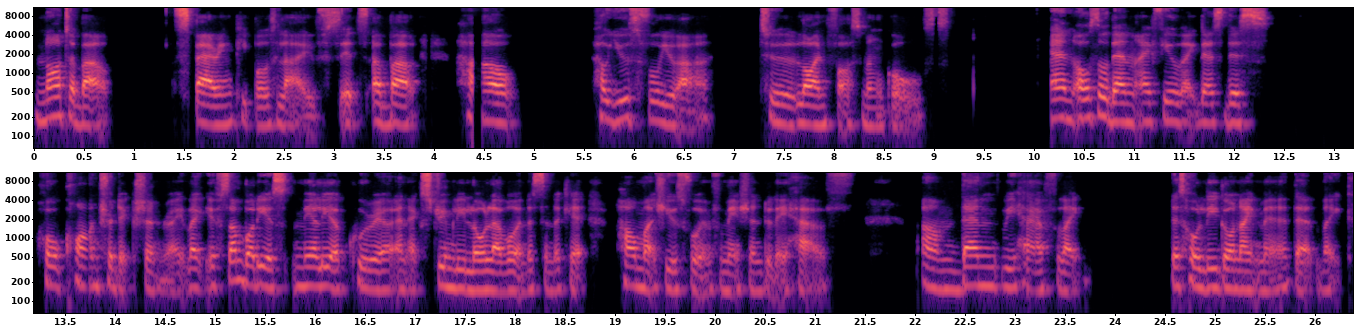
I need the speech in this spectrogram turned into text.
not about sparing people's lives. It's about how how useful you are to law enforcement goals. And also then I feel like there's this whole contradiction, right? Like if somebody is merely a courier and extremely low level in the syndicate, how much useful information do they have? Um, then we have like this whole legal nightmare that like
